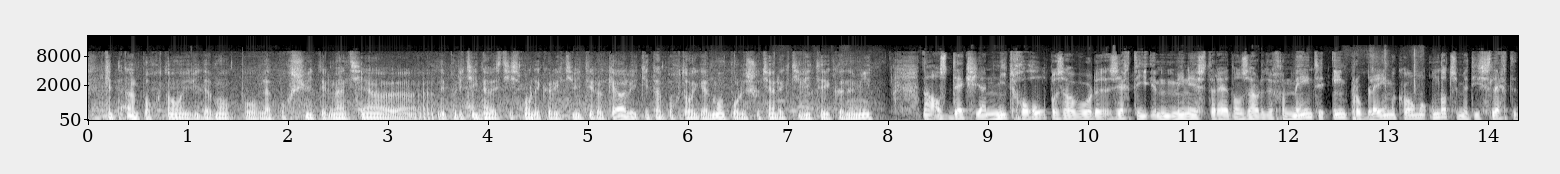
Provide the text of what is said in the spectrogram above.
Het is important, évidemment, pour la poursuite et le maintien euh, des politiques d'investissement des collectivités locales... et qui est important également pour le soutien de l'activité économique. Nou, als Dexia niet geholpen zou worden, zegt die minister... Hè, dan zouden de gemeenten in problemen komen... omdat ze met die slechte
